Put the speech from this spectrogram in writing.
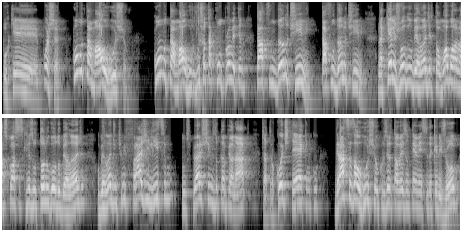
Porque, poxa, como tá mal o Ruschel? Como tá mal, o Ruschel tá comprometendo, tá afundando o time, tá afundando o time. Naquele jogo do Uberlândia, ele tomou a bola nas costas que resultou no gol do Uberlândia. O Uberlândia é um time fragilíssimo, um dos piores times do campeonato, já trocou de técnico. Graças ao Ruschel, o Cruzeiro talvez não tenha vencido aquele jogo.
